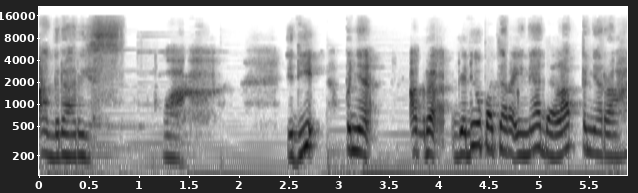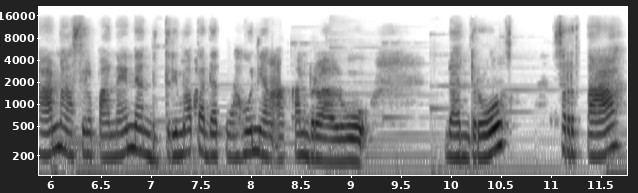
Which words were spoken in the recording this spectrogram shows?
agraris. Wah. Jadi penya agra jadi upacara ini adalah penyerahan hasil panen yang diterima pada tahun yang akan berlalu. Dan terus serta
